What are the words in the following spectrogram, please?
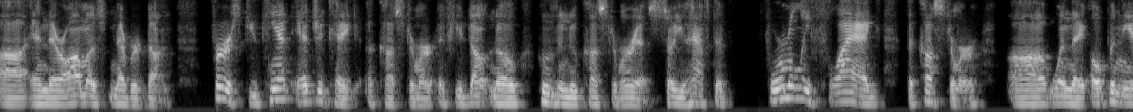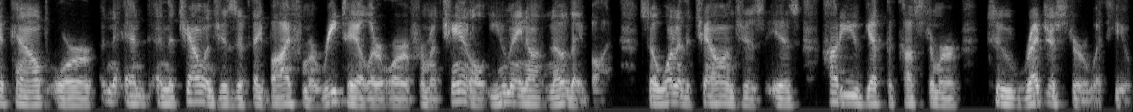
uh, and they're almost never done. First, you can't educate a customer if you don't know who the new customer is. So you have to formally flag the customer uh, when they open the account or and and the challenge is if they buy from a retailer or from a channel you may not know they bought so one of the challenges is how do you get the customer to register with you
